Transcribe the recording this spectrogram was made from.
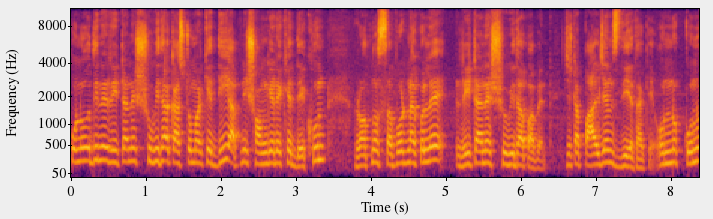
পনেরো দিনের রিটার্নের সুবিধা কাস্টমারকে দিই। আপনি সঙ্গে রেখে দেখুন, রত্ন সাপোর্ট না করলে রিটার্নের সুবিধা পাবেন, যেটা পালজেমস দিয়ে থাকে। অন্য কোনো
